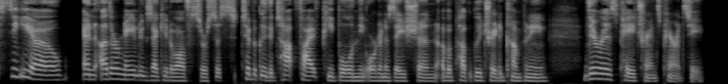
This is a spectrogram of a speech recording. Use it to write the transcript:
CEO and other named executive officers, so typically the top five people in the organization of a publicly traded company, there is pay transparency.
